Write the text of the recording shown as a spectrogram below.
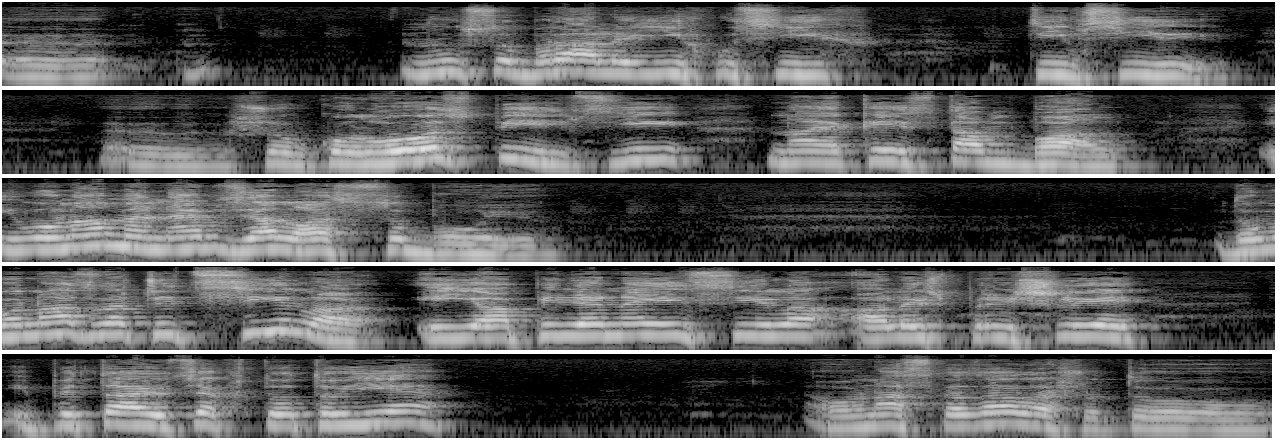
е, ну, собрали їх усіх, ті всі, е, що в колгоспі, всі на якийсь там бал. І вона мене взяла з собою. То вона, значить, сіла, і я біля неї сіла, але ж прийшли і питаються, хто то є. Вона сказала, що то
